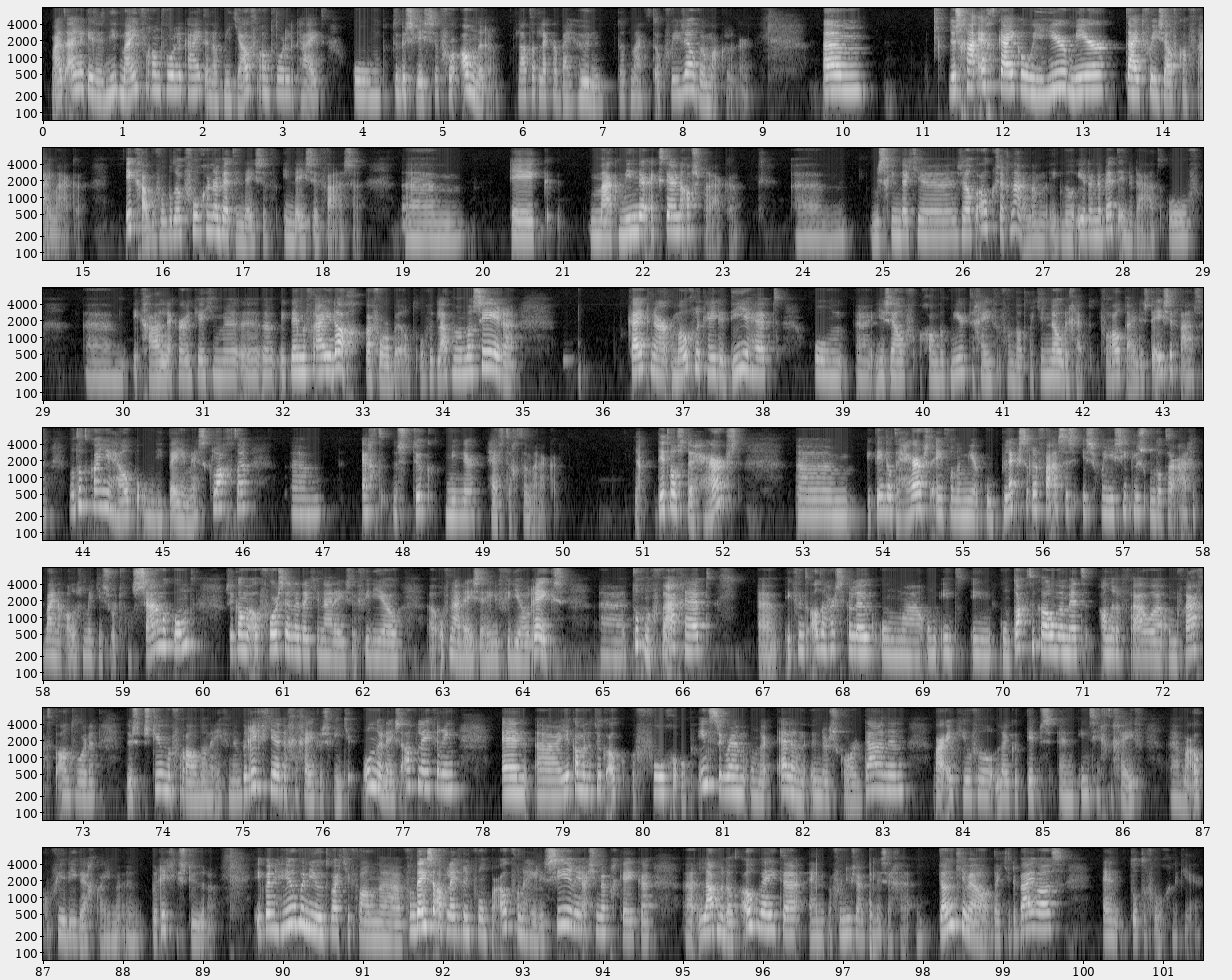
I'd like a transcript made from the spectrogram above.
Maar uiteindelijk is het niet mijn verantwoordelijkheid en ook niet jouw verantwoordelijkheid om te beslissen voor anderen. Laat dat lekker bij hun. Dat maakt het ook voor jezelf weer makkelijker. Um, dus ga echt kijken hoe je hier meer tijd voor jezelf kan vrijmaken. Ik ga bijvoorbeeld ook vroeger naar bed in deze, in deze fase. Um, ik maak minder externe afspraken. Um, misschien dat je zelf ook zegt, nou, ik wil eerder naar bed inderdaad. Of Um, ik ga lekker een keertje, me, uh, ik neem een vrije dag bijvoorbeeld. Of ik laat me masseren. Kijk naar mogelijkheden die je hebt om uh, jezelf gewoon wat meer te geven van dat wat je nodig hebt. Vooral tijdens deze fase. Want dat kan je helpen om die PMS-klachten um, echt een stuk minder heftig te maken. Nou, dit was de herfst. Um, ik denk dat de herfst een van de meer complexere fases is van je cyclus, omdat daar eigenlijk bijna alles beetje een soort van samenkomt. Dus ik kan me ook voorstellen dat je na deze video uh, of na deze hele videoreeks uh, toch nog vragen hebt. Ehm, ik vind het altijd hartstikke leuk om, eh, om in, in contact te komen met andere vrouwen, om vragen te beantwoorden. Dus stuur me vooral dan even een berichtje. De gegevens vind je onder deze aflevering. En uh, je kan me natuurlijk ook volgen op Instagram onder Ellen underscore Danen, waar ik heel veel leuke tips en inzichten geef. Uh, maar ook via die weg kan je me een berichtje sturen. Ik ben heel benieuwd wat je van, van deze aflevering vond, maar ook van de hele serie als je me hebt gekeken. Laat me dat ook weten. En voor nu zou ik willen zeggen, dankjewel dat je erbij was. En tot de volgende keer.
